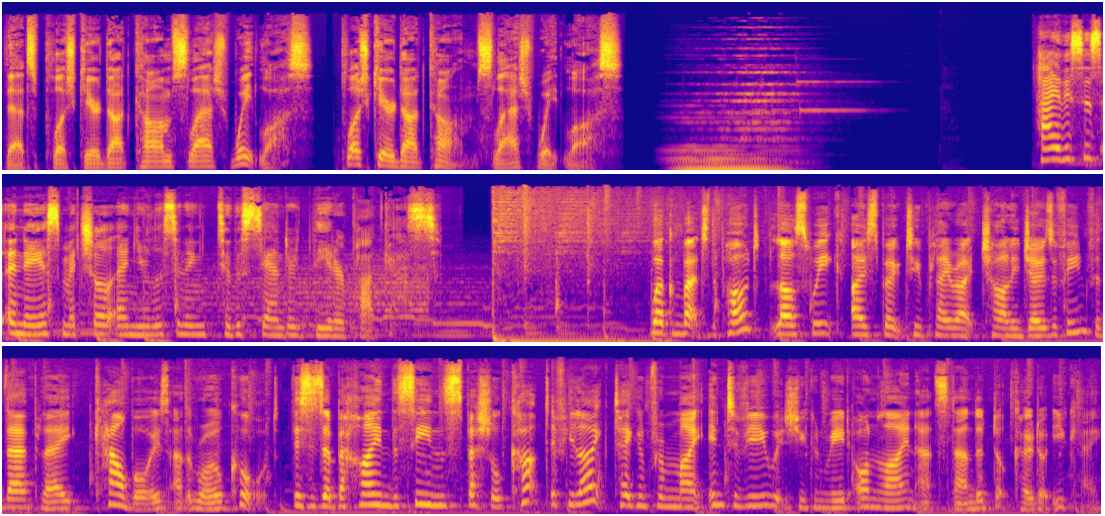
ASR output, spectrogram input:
That's plushcare.com slash weight loss. plushcare.com slash weight loss. Hi, this is Anais Mitchell, and you're listening to the Standard Theatre Podcast. Welcome back to the pod. Last week, I spoke to playwright Charlie Josephine for their play Cowbois at the Royal Court. This is a behind the scenes special cut, if you like, taken from my interview, which you can read online at standard.co.uk.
